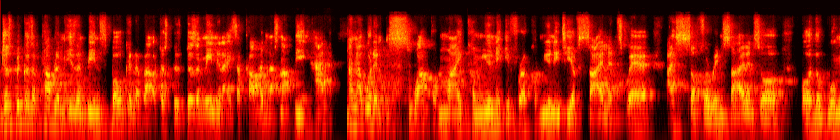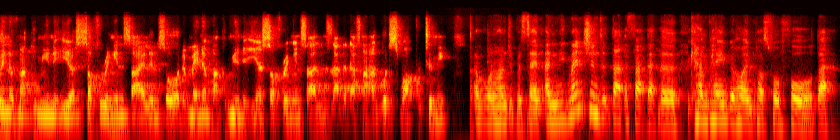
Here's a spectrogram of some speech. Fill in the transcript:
Just because a problem isn't being spoken about just doesn't mean that it's a problem that's not being had. And I wouldn't swap my community for a community of silence where I suffer in silence or or the women of my community are suffering in silence or the men of my community are suffering in silence. That, that's not a good swap to me. One hundred percent. And you mentioned that the fact that the campaign behind Plus Four Four that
